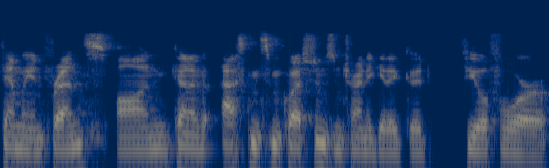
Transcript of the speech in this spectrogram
family and friends on kind of asking some questions and trying to get a good feel for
